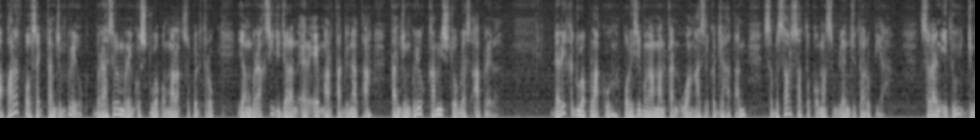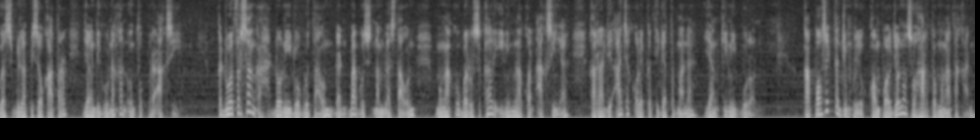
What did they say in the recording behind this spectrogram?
Aparat Polsek Tanjung Priuk berhasil meringkus dua pemalak supir truk yang beraksi di Jalan RE Marta Dinata, Tanjung Priuk, Kamis 12 April. Dari kedua pelaku, polisi mengamankan uang hasil kejahatan sebesar 1,9 juta rupiah. Selain itu, juga sebilah pisau cutter yang digunakan untuk beraksi. Kedua tersangka, Doni 20 tahun dan Bagus 16 tahun, mengaku baru sekali ini melakukan aksinya karena diajak oleh ketiga temannya yang kini buron. Kapolsek Tanjung Priuk, Kompol Jono Soeharto mengatakan,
